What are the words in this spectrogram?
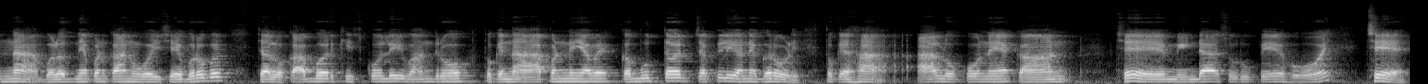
ના, બળદને પણ કાન હોય છે, બરાબર? ચાલો, કાબર, ખિસકોલી, વાંદરો, તો કે ના, આ પણ નહીં આવે. કબૂતર, ચકલી અને ગરોળી, તો કે હા, આ લોકોને કાન છે, મીંડા સ્વરૂપે હોય છે.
